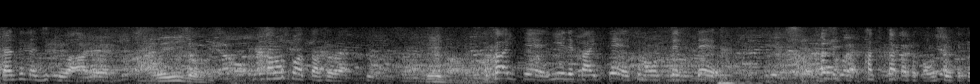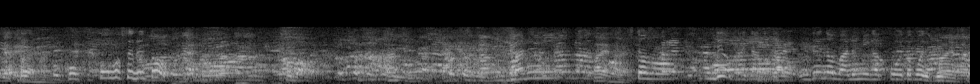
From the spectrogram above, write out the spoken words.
やってた時期はあるこれいいじゃないですか。楽しかったそれいいな。書いて家で書いてその持ってって書き方とか教えてくれてこうこうするとこのなんていうの丸みはいはい。人の腕を描いたんだけど腕の丸みがこういうところで出てきて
